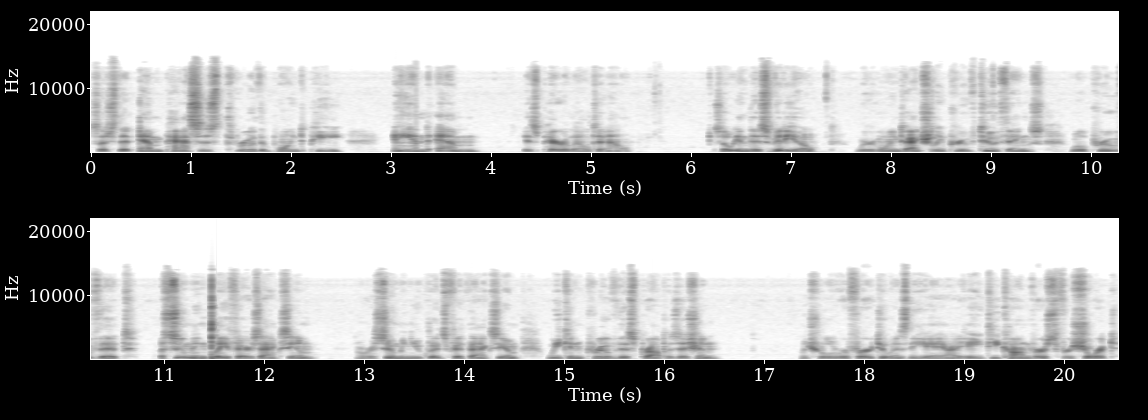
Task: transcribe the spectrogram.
such that M passes through the point P and M is parallel to L. So in this video, we're going to actually prove two things. We'll prove that assuming Playfair's axiom, or assuming Euclid's fifth axiom, we can prove this proposition, which we'll refer to as the AIAT converse for short.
